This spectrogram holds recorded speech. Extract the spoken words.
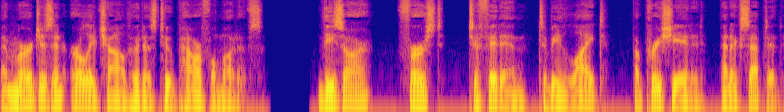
emerges in early childhood as two powerful motives. These are, first, to fit in, to be liked, appreciated, and accepted.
